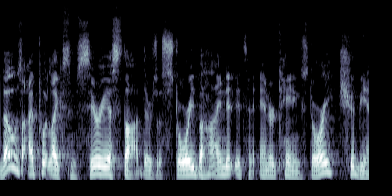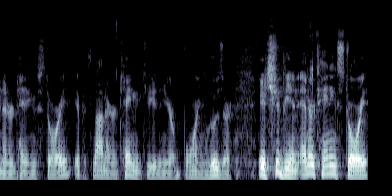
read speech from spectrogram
Those I put like some serious thought. There's a story behind it. It's an entertaining story. It should be an entertaining story. If it's not entertaining to you, then you're a boring loser. It should be an entertaining story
